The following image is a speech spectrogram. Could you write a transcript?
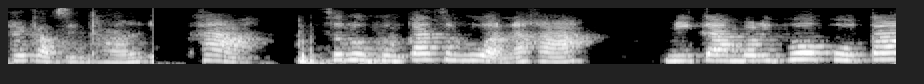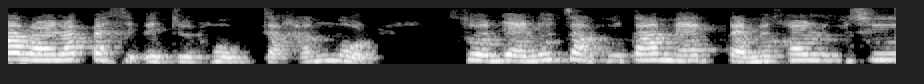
ให้กับสินค้าค่ะ สรุปผลการสำรวจนะคะ มีการบริโภคกูต้าร้อยละ81.6 จากทั้งหมด ส่วนใหญ่รู้จักกูต้าแม็กแต่ไม่ค่อยรู้ชื่อ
